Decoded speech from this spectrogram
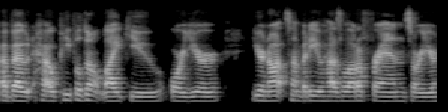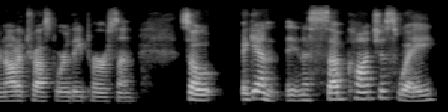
about how people don't like you or you're you're not somebody who has a lot of friends or you're not a trustworthy person. So again, in a subconscious way,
